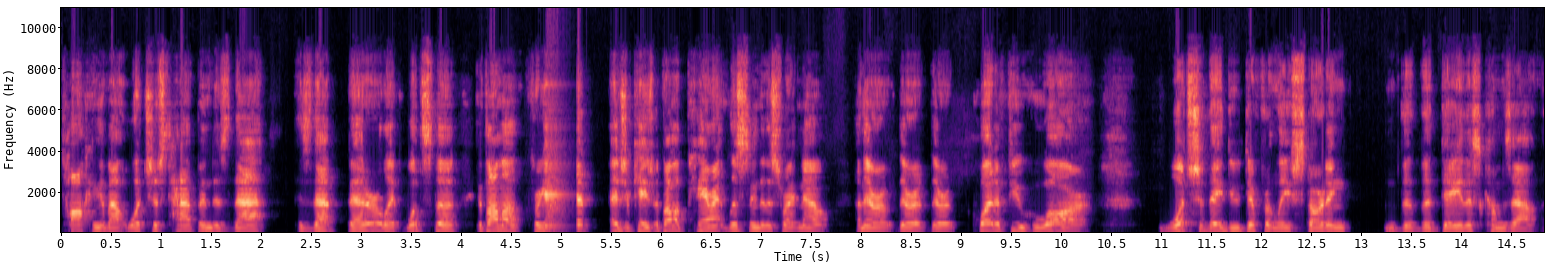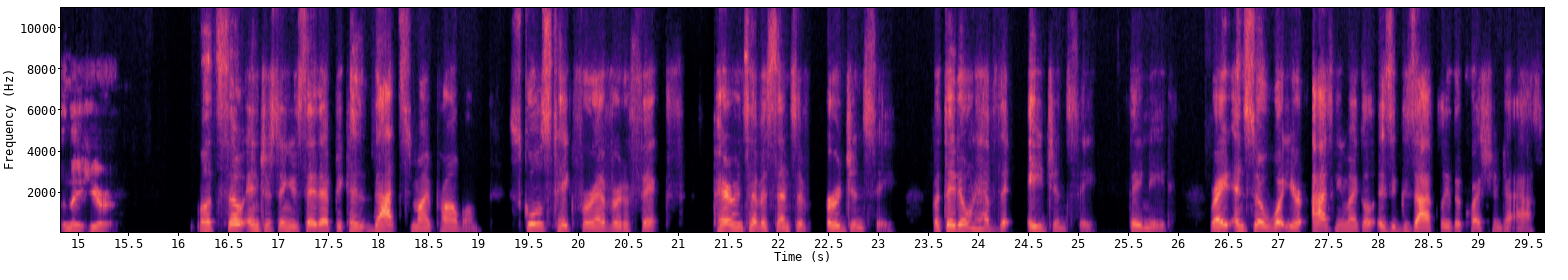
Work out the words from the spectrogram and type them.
talking about what just happened. Is that is that better? Like what's the if I'm a forget education, if I'm a parent listening to this right now, and there are there are there are quite a few who are, what should they do differently starting the, the day this comes out and they hear it? Well, it's so interesting you say that because that's my problem. Schools take forever to fix. Parents have a sense of urgency, but they don't have the agency they need. Right. And so, what you're asking, Michael, is exactly the question to ask.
